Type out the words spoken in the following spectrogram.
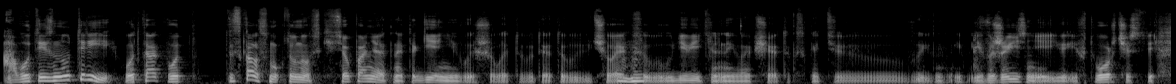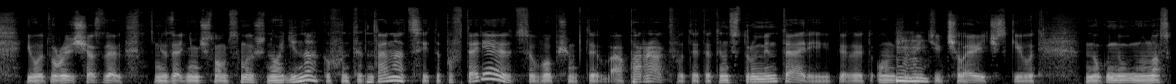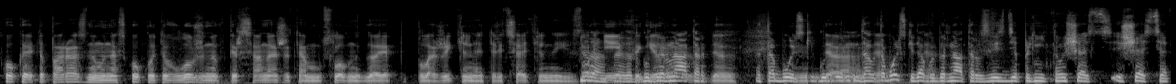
А вот изнутри, вот как вот ты сказал Смоктуновский, все понятно, это гений вышел, это, вот, это человек угу. удивительный вообще, так сказать, э, и, в жизни, и, и в творчестве. И вот вроде сейчас да, задним числом смыш, но одинаков, интонации-то повторяются, в общем-то, аппарат вот этот, инструментарий, он же угу. ведь человеческий. Вот. Ну, ну, ну, насколько это по-разному, насколько это вложено в персонажа, там, условно говоря, положительное, отрицательное, злодеев ну, да, этот губернатор, да. Тобольский губернатор, да, Тобольский, да, да, губернатор в «Звезде пленительного счастья»,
